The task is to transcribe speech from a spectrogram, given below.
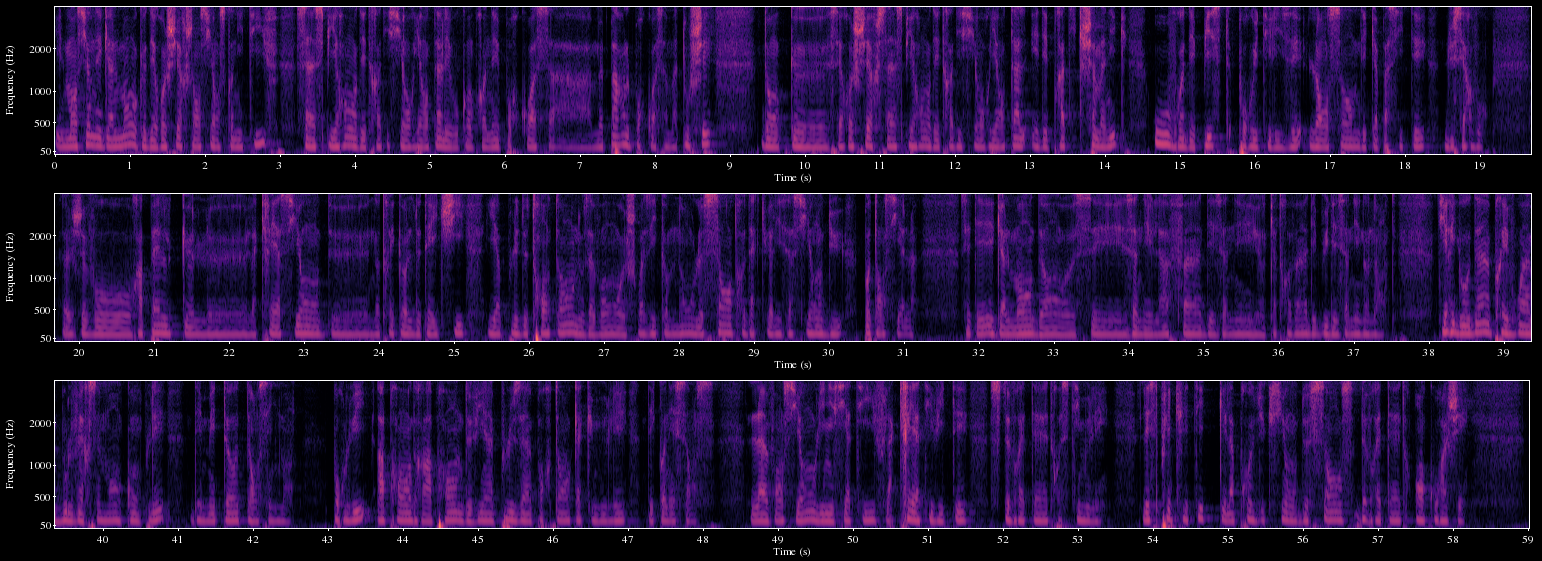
Il mentionne également que des recherches en sciences cognitives, s'inspirant des traditions orientales, et vous comprenez pourquoi ça me parle, pourquoi ça m'a touché, donc euh, ces recherches s'inspirant des traditions orientales et des pratiques chamaniques ouvre des pistes pour utiliser l'ensemble des capacités du cerveau. Euh, je vous rappelle que la création de notre école de Tai Chi, il y a plus de 30 ans, nous avons euh, choisi comme nom le Centre d'actualisation du potentiel. C'était également dans ces années-là, fin des années 80, début des années 90. Thierry Gaudin prévoit un bouleversement complet des méthodes d'enseignement. Pour lui, apprendre à apprendre devient plus important qu'accumuler des connaissances. L'invention, l'initiative, la créativité devraient être stimulées. L'esprit critique et la production de sens devraient être encouragés.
